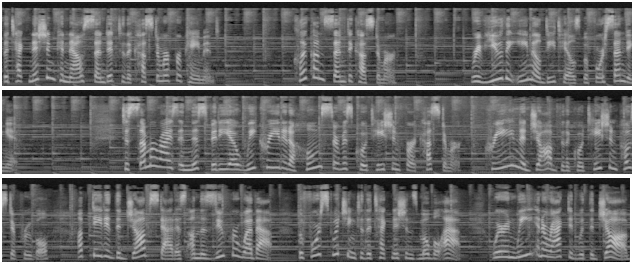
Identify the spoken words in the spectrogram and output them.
The technician can now send it to the customer for payment. Click on Send to Customer. Review the email details before sending it. To summarize in this video, we created a home service quotation for a customer, creating a job for the quotation post-approval, updated the job status on the Zuper web app before switching to the technician's mobile app, wherein we interacted with the job,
